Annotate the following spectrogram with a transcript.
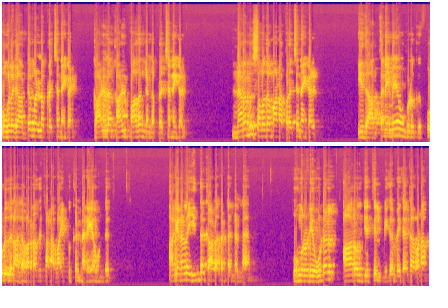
உங்களுக்கு அப்டமல்ல பிரச்சனைகள் காலில் கால் பாதங்கள்ல பிரச்சனைகள் நரம்பு சம்மந்தமான பிரச்சனைகள் இது அத்தனையுமே உங்களுக்கு கூடுதலாக வர்றதுக்கான வாய்ப்புகள் நிறைய உண்டு. ஆகையினால இந்த காலகட்டங்கள்ல உங்களுடைய உடல் ஆரோக்கியத்தில் மிக மிக கவனம்.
